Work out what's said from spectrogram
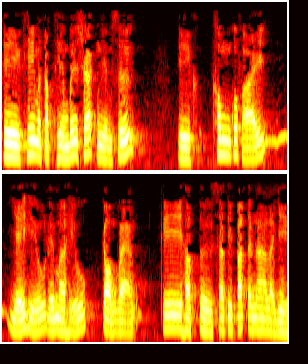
Thì khi mà tập thiền bên sát niệm xứ, thì không có phải dễ hiểu để mà hiểu trọn vẹn cái hợp từ Satipatthana là gì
